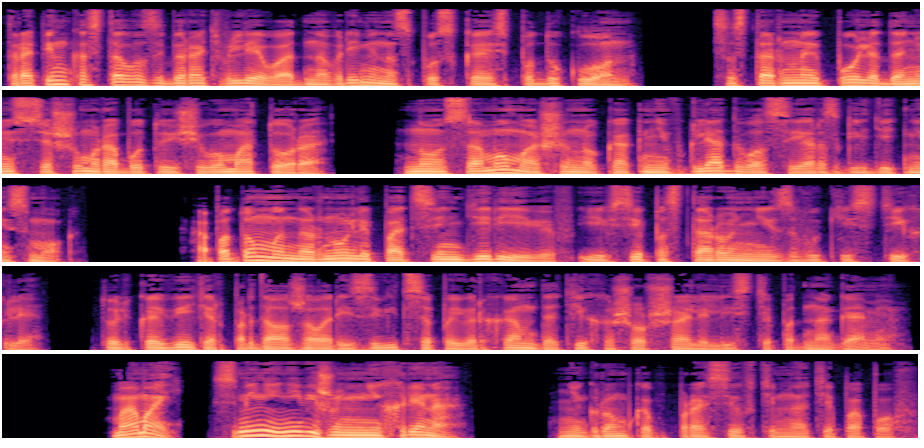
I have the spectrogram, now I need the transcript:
Тропинка стала забирать влево, одновременно спускаясь под уклон. Со стороны поля донесся шум работающего мотора, но саму машину, как ни вглядывался, я разглядеть не смог. А потом мы нырнули под сень деревьев, и все посторонние звуки стихли. Только ветер продолжал резвиться по верхам, да тихо шуршали листья под ногами. «Мамай, смени, не вижу ни хрена!» — негромко попросил в темноте Попов.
